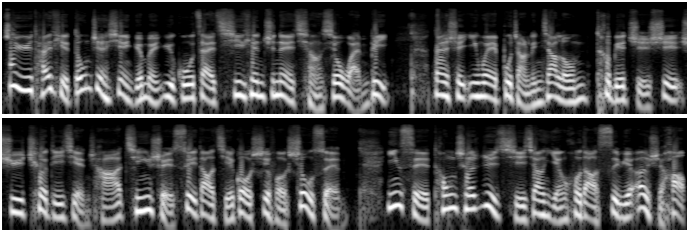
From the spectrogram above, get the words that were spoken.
至于台铁东镇线，原本预估在七天之内抢修完毕，但是因为部长林佳龙特别指示需彻底检查清水隧道结构是否受损，因此通车日期将延后到四月二十号。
